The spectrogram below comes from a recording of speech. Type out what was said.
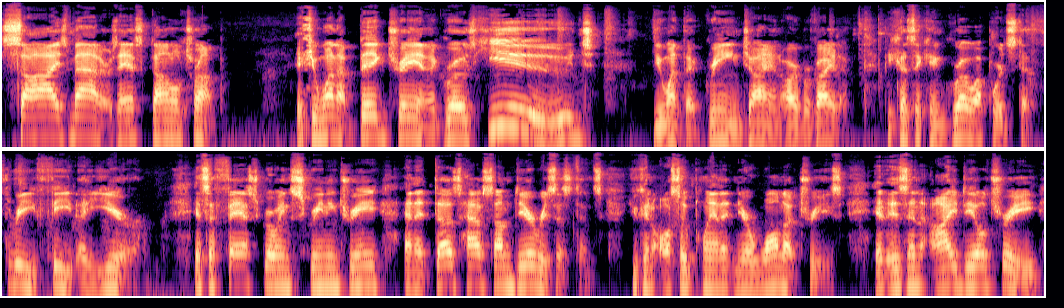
size matters. Ask Donald Trump. If you want a big tree and it grows huge, you want the green giant arborvitae because it can grow upwards to three feet a year. It's a fast growing screening tree and it does have some deer resistance. You can also plant it near walnut trees. It is an ideal tree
